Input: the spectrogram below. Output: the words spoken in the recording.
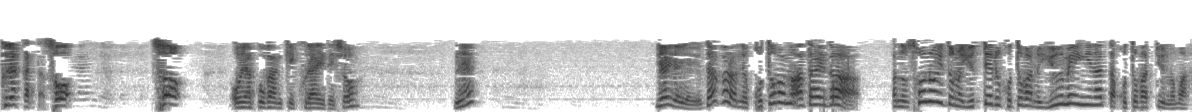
暗かった。そう。そう。親子関係暗いでしょ？ね？いやいやいや、だからね、言葉の値が、あの、その人の言ってる言葉の有名になった言葉っていうのは、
